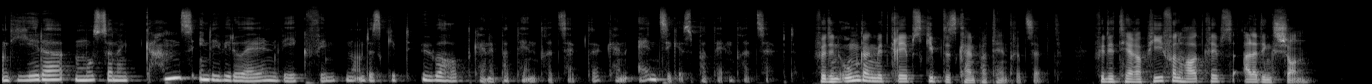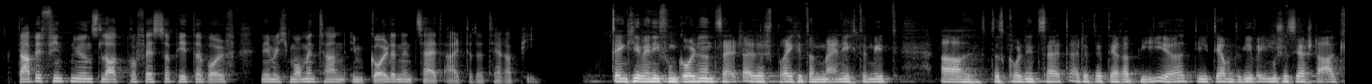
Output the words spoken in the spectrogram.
und jeder muss seinen ganz individuellen Weg finden und es gibt überhaupt keine Patentrezepte, kein einziges Patentrezept. Für den Umgang mit Krebs gibt es kein Patentrezept. Für die Therapie von Hautkrebs allerdings schon. Da befinden wir uns laut Professor Peter Wolf nämlich momentan im goldenen Zeitalter der Therapie. Ich denke, wenn ich vom goldenen Zeitalter spreche, dann meine ich damit äh, das goldene Zeitalter der Therapie. Ja. Die Dermatologie war immer schon sehr stark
